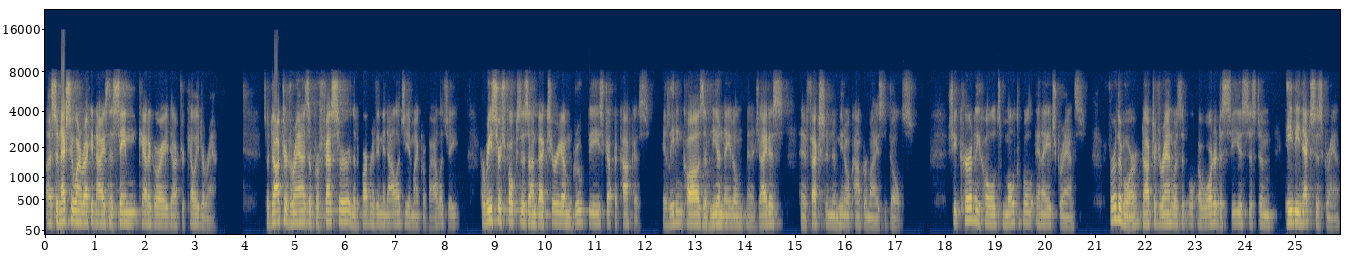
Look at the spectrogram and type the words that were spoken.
Uh, so next we want to recognize in the same category, Dr. Kelly Doran. So Dr. Doran is a professor in the Department of Immunology and Microbiology. Her research focuses on bacterium group B streptococcus, a leading cause of neonatal meningitis and infection in immunocompromised adults. She currently holds multiple NIH grants. Furthermore, Dr. Doran was awarded a CU System AB Nexus grant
